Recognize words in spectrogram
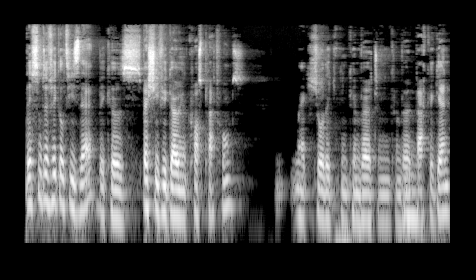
There's some difficulties there because, especially if you're going across platforms, making sure that you can convert and convert mm. back again.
